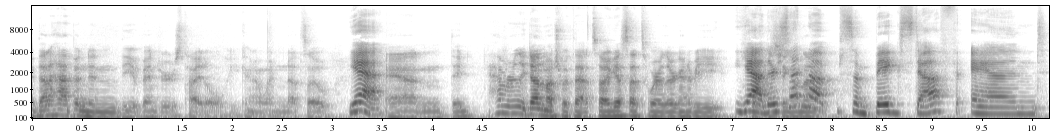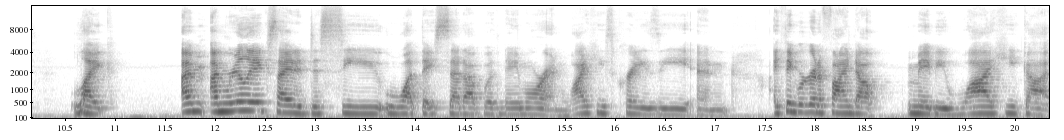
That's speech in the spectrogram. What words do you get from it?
That happened in the Avengers title. He kind of went nuts. nutso, yeah. and they haven't really done much with that. So I guess that's where they're to be. Yeah, they're setting up some big stuff and like I'm I'm really excited to see what they set up with Namor and why he's crazy and I think we're going to find out maybe why he got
